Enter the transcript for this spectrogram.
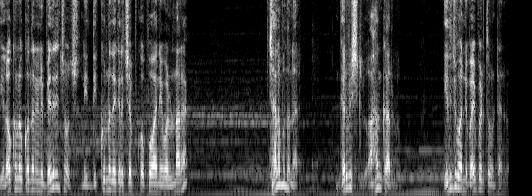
ఈ లోకంలో కొందరు నిన్ను బెదిరించవచ్చు. నీ దిక్కున్న దగ్గర చెప్పుకోపో అనే వాళ్ళు ఉన్నారా? చాలామంది ఉన్నారు. గర్విష్ఠులు అహంకారులు. ఎదుటి వారిని భయపెడుతూ ఉంటారు.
